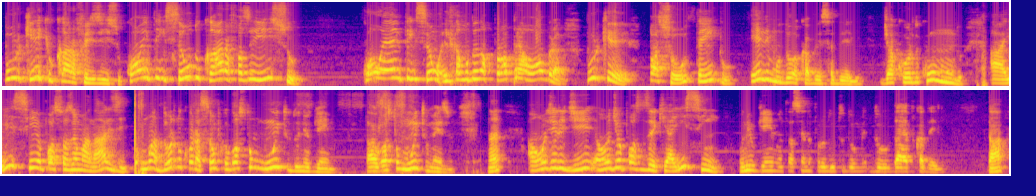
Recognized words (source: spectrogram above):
Por que, que o cara fez isso? Qual a intenção do cara fazer isso? Qual é a intenção? Ele está mudando a própria obra. Por quê? Passou o tempo, ele mudou a cabeça dele de acordo com o mundo. Aí sim eu posso fazer uma análise com uma dor no coração, porque eu gosto muito do New Game. Tá? Eu gosto muito mesmo. Né? Aonde ele diz, onde eu posso dizer que aí sim o New Game está sendo produto do, do, da época dele. Tá?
